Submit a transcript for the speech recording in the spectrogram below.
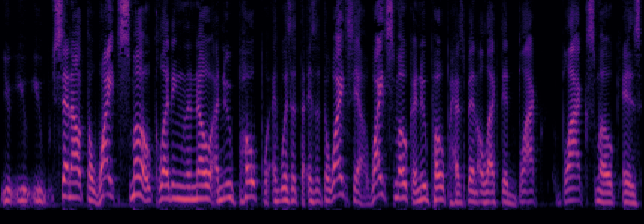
you you you sent out the white smoke, letting them know a new Pope was it. The, is it the white? Yeah, white smoke. A new Pope has been elected. Black black smoke is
